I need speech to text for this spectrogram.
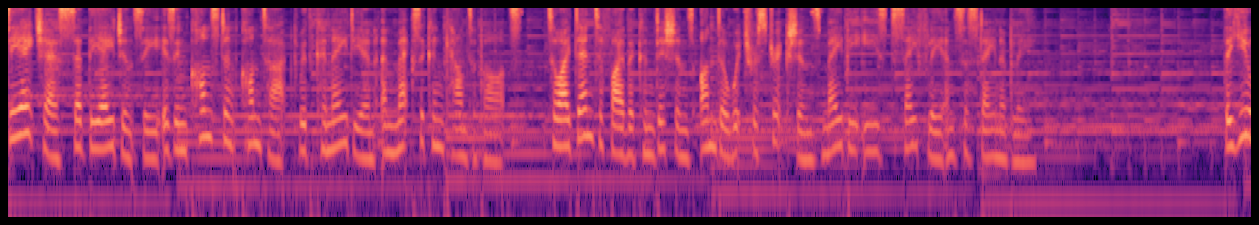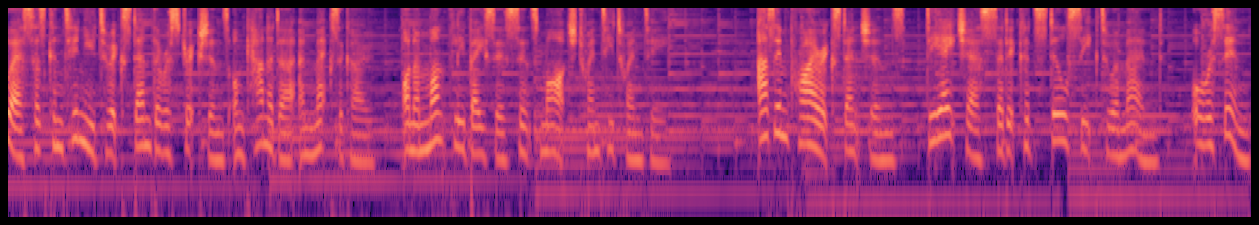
DHS said the agency is in constant contact with Canadian and Mexican counterparts to identify the conditions under which restrictions may be eased safely and sustainably. The US has continued to extend the restrictions on Canada and Mexico on a monthly basis since March 2020. As in prior extensions, DHS said it could still seek to amend or rescind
